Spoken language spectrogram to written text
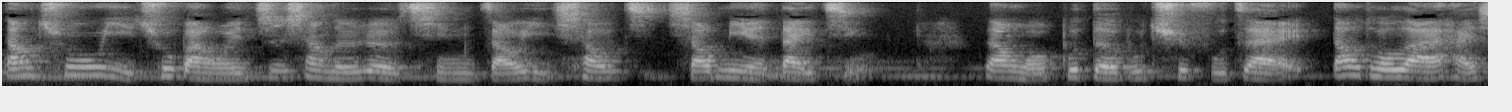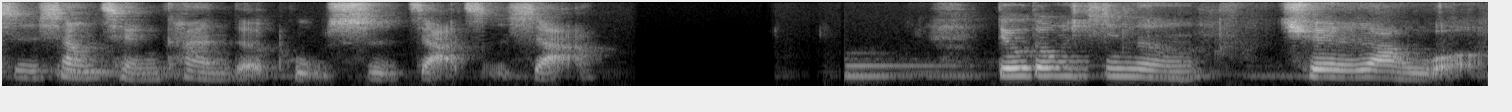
当初以出版为志向的热情早已消消灭殆尽。让我不得不屈服在到头来还是向前看的普世价值下。丢东西呢，却让我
